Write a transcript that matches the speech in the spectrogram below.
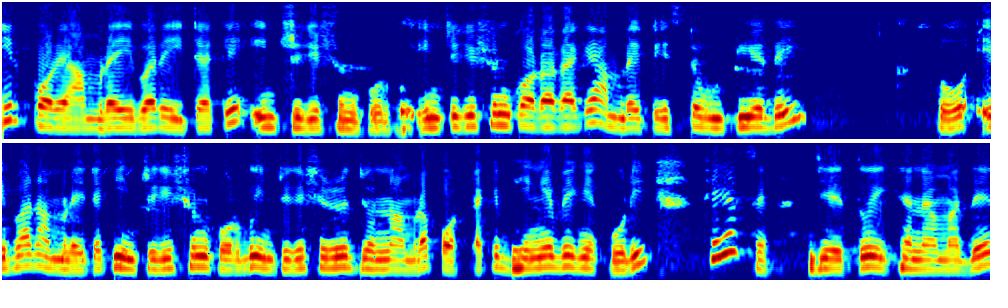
এরপরে আমরা এবার এইটাকে ইন্টিগ্রেশন করব। ইন্টিগ্রেশন করার আগে আমরা এই পেজটা উল্টিয়ে দেই। তো এবার আমরা এটাকে ইন্টিগ্রেশন করব। ইন্টিগ্রেশনের জন্য আমরা পদটাকে ভেঙে ভেঙে করি, ঠিক আছে? যেহেতু এখানে আমাদের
